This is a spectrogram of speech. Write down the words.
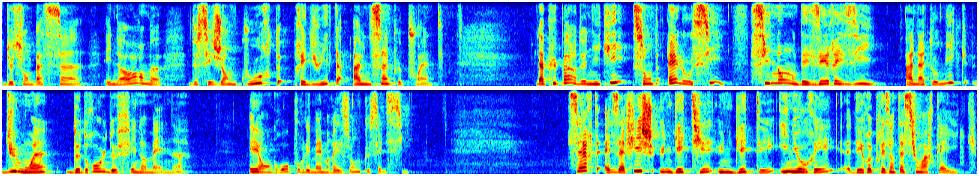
de son bassin énorme, de ses jambes courtes réduites à une simple pointe. La plupart de Niki sont elles aussi, sinon des hérésies anatomiques, du moins de drôles de phénomènes, et en gros pour les mêmes raisons que celle-ci. Certes, elles affichent une gaieté, une gaieté ignorée des représentations archaïques.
